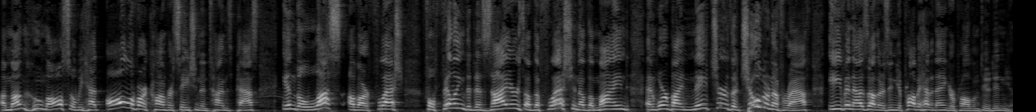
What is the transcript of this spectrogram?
among whom also we had all of our conversation in times past in the lust of our flesh, fulfilling the desires of the flesh and of the mind, and were by nature the children of wrath, even as others. And you probably had an anger problem too, didn't you?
